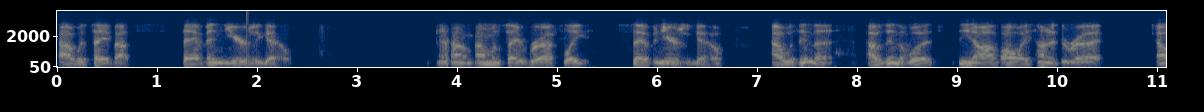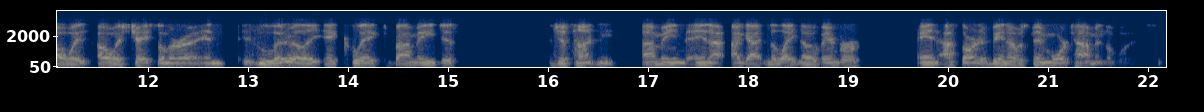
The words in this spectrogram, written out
I would say about seven years ago. I'm gonna say roughly seven years ago. I was in the I was in the woods. You know, I've always hunted the rut. Always always chased on the rut, and it, literally it clicked by me just just hunting. I mean, and I, I got into late November, and I started being able to spend more time in the woods.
